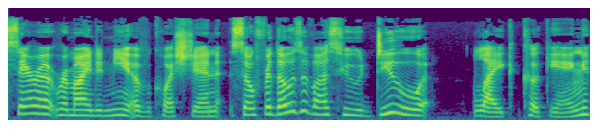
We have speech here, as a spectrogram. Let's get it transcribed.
Sarah reminded me of a question. So, for those of us who do like cooking,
